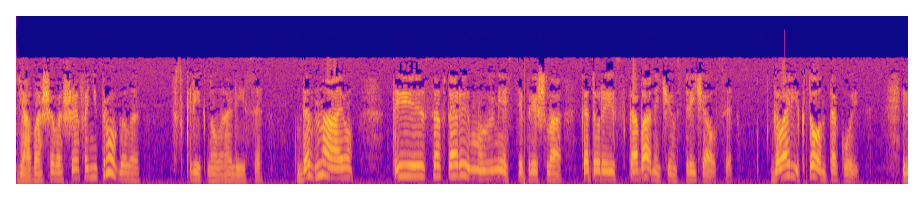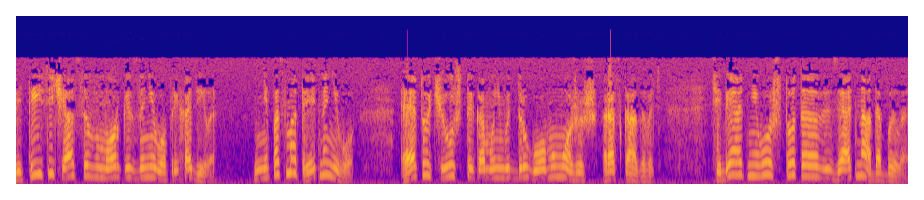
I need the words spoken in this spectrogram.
«Я вашего шефа не трогала», — вскрикнула Алиса. «Да знаю. Ты со вторым вместе пришла, который с Кабанычем встречался. Говори, кто он такой? Ведь ты сейчас в морг из-за него приходила. Не посмотреть на него. Эту чушь ты кому-нибудь другому можешь рассказывать, Тебе от него что-то взять надо было».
